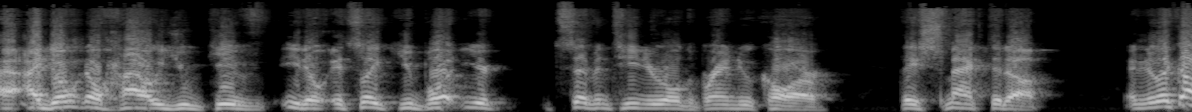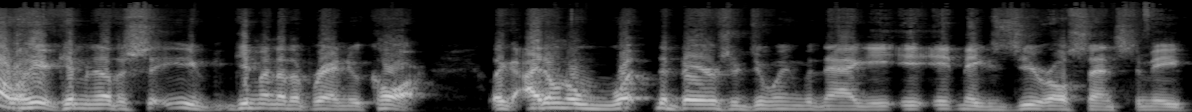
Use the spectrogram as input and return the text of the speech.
I don't know how you give, you know, it's like you bought your 17 year old a brand new car, they smacked it up, and you're like, oh, well, here, give him another, give him another brand new car. Like, I don't know what the Bears are doing with Nagy. It, it makes zero sense to me.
